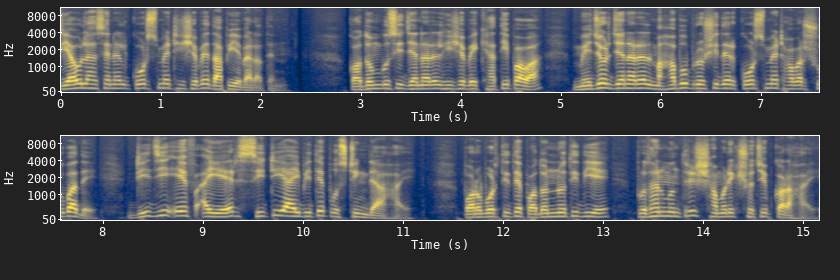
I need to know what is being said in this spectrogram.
জিয়াউল হাসানের কোর্সমেট হিসেবে দাপিয়ে বেড়াতেন। কদম্বুসি জেনারেল হিসেবে খ্যাতি পাওয়া মেজর জেনারেল মাহবুব রশিদের কোর্সমেট হওয়ার সুবাদে ডিজিএফআই এর সিটিআইবিতে পোস্টিং দেওয়া হয়। পরবর্তীতে পদোন্নতি দিয়ে প্রধানমন্ত্রীর সামরিক সচিব করা হয়।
